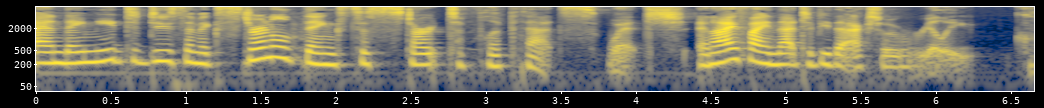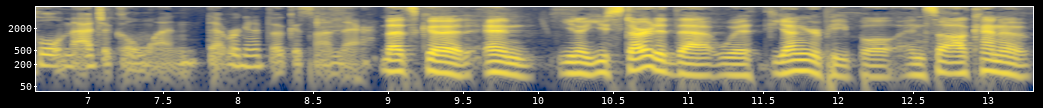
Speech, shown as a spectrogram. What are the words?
and they need to do some external things to start to flip that switch. And I find that to be the actual really cool magical one that we're going to focus on there. That's good. And you know, you started that with younger people, and so I'll kind of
